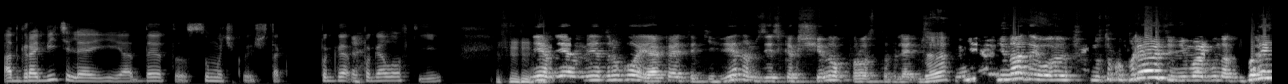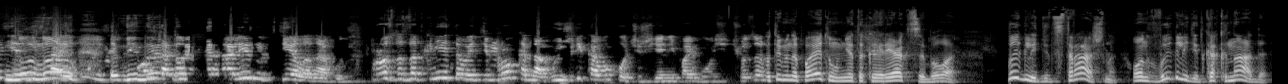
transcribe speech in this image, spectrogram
от грабителя и отдает сумочку еще так по, го- по головке ей. Не, мне, мне другое, опять-таки, Веном здесь как щенок просто, блядь. Да? Не, не надо его, ну только, блядь, я не могу, нахуй. Блядь, я Ну, не ну, знаю. не- Он, не- который контролирует тело, нахуй. Просто заткни этого Брока, нахуй, и жри кого хочешь. Я не пойму вообще, что за... Вот именно поэтому у меня такая реакция была. Выглядит страшно, он выглядит как надо,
